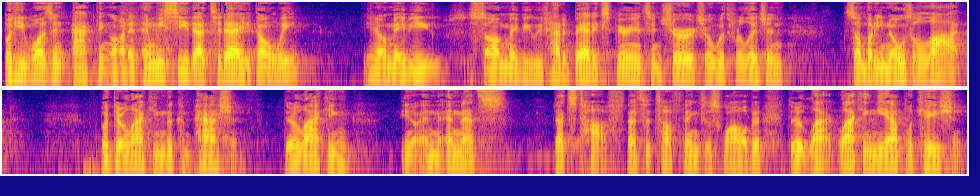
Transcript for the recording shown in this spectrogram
but he wasn't acting on it. And we see that today, don't we? You know, maybe some, maybe we've had a bad experience in church or with religion. Somebody knows a lot, but they're lacking the compassion. They're lacking, you know, and, and that's, that's tough. That's a tough thing to swallow. They're, they're la- lacking the application.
